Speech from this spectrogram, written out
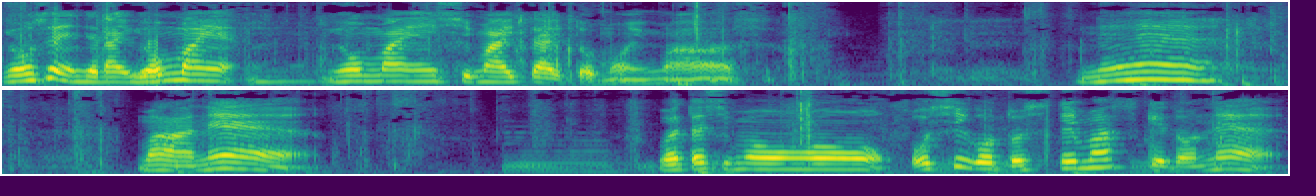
4000円じゃない、4万円。4万円しまいたいと思います。ねえ。まあね、私もお仕事してますけどね。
